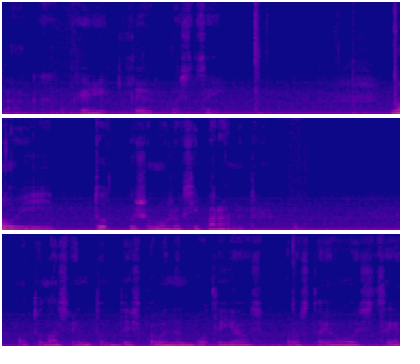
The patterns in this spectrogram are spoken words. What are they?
Так, керіти, ось цей. Ну і тут пишемо вже всі параметри. От у нас він тут десь повинен бути. Я ось просто його ось це,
